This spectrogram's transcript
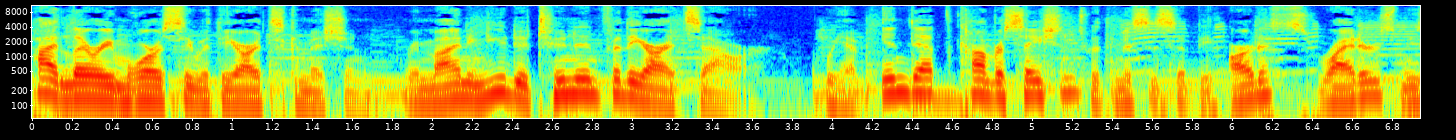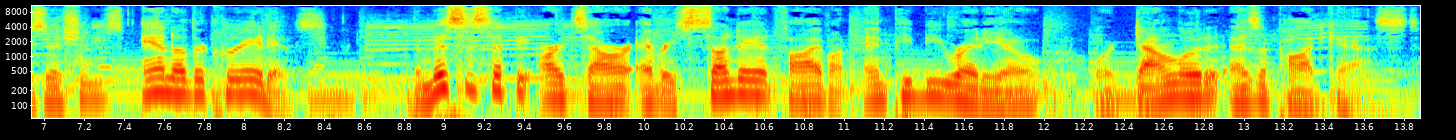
Hi, Larry Morrissey with the Arts Commission, reminding you to tune in for the Arts Hour. We have in depth conversations with Mississippi artists, writers, musicians, and other creatives. The Mississippi Arts Hour every Sunday at 5 on MPB Radio or download it as a podcast.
